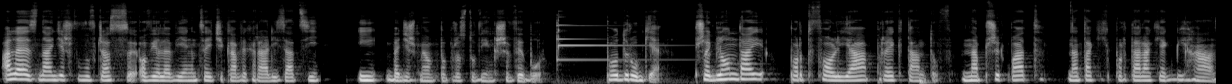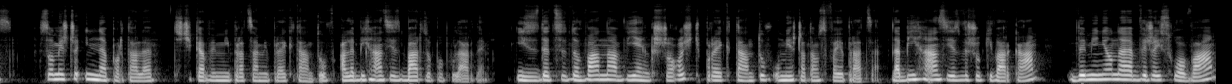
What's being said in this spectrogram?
ale znajdziesz wówczas o wiele więcej ciekawych realizacji i będziesz miał po prostu większy wybór. Po drugie, przeglądaj portfolia projektantów, na przykład na takich portalach jak Behance. Są jeszcze inne portale z ciekawymi pracami projektantów, ale Behance jest bardzo popularny i zdecydowana większość projektantów umieszcza tam swoje prace. Na Behance jest wyszukiwarka, wymienione wyżej słowa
